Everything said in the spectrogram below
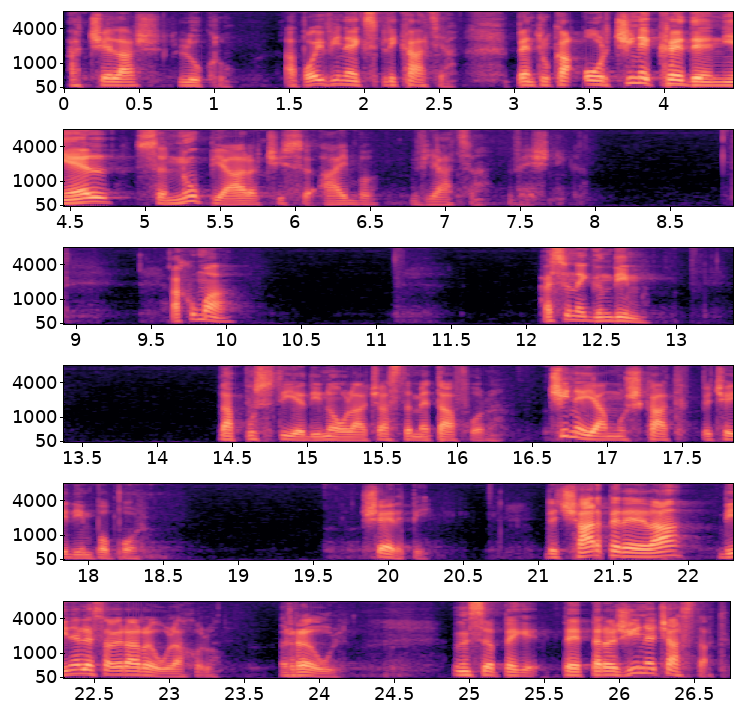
același lucru. Apoi vine explicația. Pentru ca oricine crede în el să nu piară, ci să aibă viața veșnică. Acum, hai să ne gândim la pustie din nou, la această metaforă. Cine i-a mușcat pe cei din popor? Șerpii. Deci șarpere era binele sau era răul acolo? Răul. Însă pe, pe prăjină ce a stat?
